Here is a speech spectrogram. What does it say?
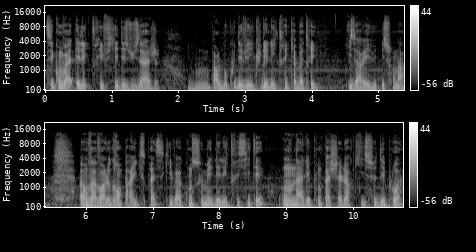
c'est qu'on va électrifier des usages. On parle beaucoup des véhicules électriques à batterie. Ils arrivent, ils sont là. Euh, on va avoir le Grand Paris Express qui va consommer de l'électricité. On a les pompes à chaleur qui se déploient.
